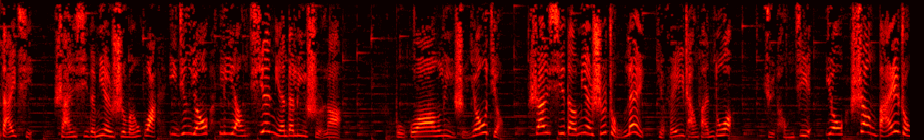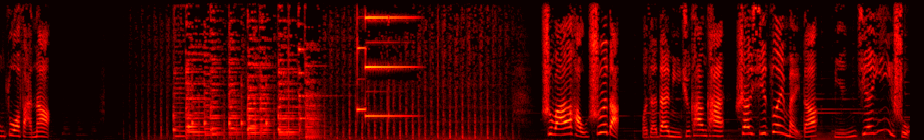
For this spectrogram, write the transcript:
载起，山西的面食文化已经有两千年的历史了。不光历史悠久，山西的面食种类也非常繁多，据统计有上百种做法呢。吃完好吃的，我再带你去看看山西最美的民间艺术。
